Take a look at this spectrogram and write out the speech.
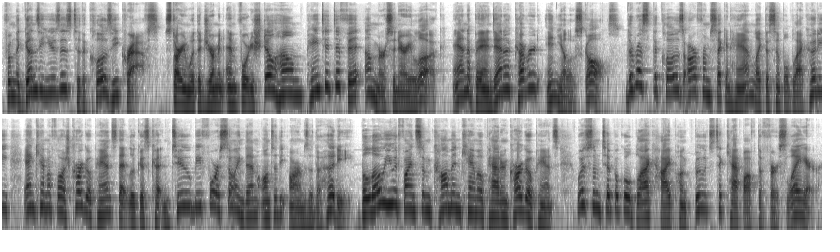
from the guns he uses to the clothes he crafts, starting with a German M40 Stahlhelm painted to fit a mercenary look, and a bandana covered in yellow skulls. The rest of the clothes are from secondhand like the simple black hoodie and camouflage cargo pants that Lucas cut in two before sewing them onto the arms of the hoodie. Below you would find some common camo pattern cargo pants with some typical black high punk boots to cap off the first layer.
